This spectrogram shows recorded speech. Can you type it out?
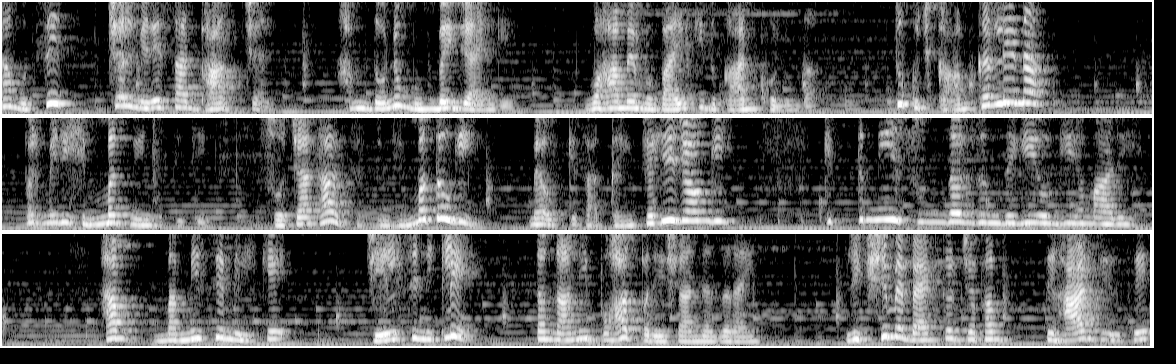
था मुझसे, चल मेरे साथ भाग, चल। हम दोनों मुंबई जाएँगे। वहाँ मैं मोबाइल की दुकान खोलूँगा। तू कुछ काम कर लेना। पर मेरी हिम्मत नहीं होती थी। सोचा था, जिस दिन हिम्मत होगी, मैं उसके साथ कहीं चली जाऊँगी। कितनी सुंदर ज़िंदगी होगी हमारी। हम मम्मी से मिलके जेल से निकले तो नानी बहुत परेशान नज़र आई। रिक्शे में बैठकर जब हम तिहाड़ जेल से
